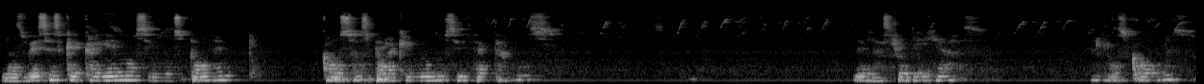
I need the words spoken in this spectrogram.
las veces que caemos y nos ponen cosas para que no nos infectamos en las rodillas, en los codos.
